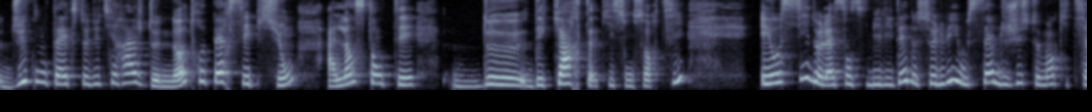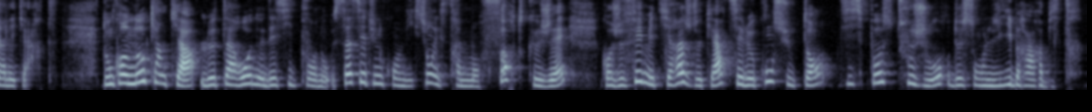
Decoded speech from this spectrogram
du contexte du tirage, de notre perception à l'instant T de, des cartes qui sont sorties et aussi de la sensibilité de celui ou celle justement qui tire les cartes. Donc en aucun cas, le tarot ne décide pour nous. Ça, c'est une conviction extrêmement forte que j'ai quand je fais mes tirages de cartes, c'est le consultant dispose toujours de son libre arbitre.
